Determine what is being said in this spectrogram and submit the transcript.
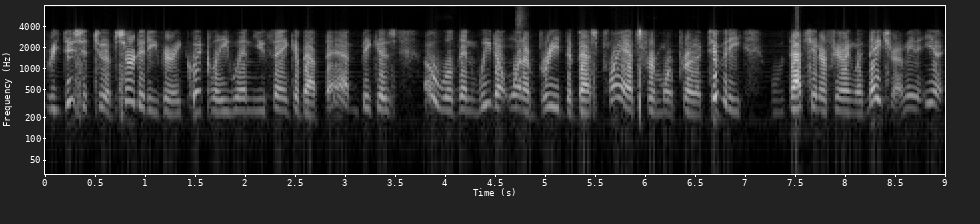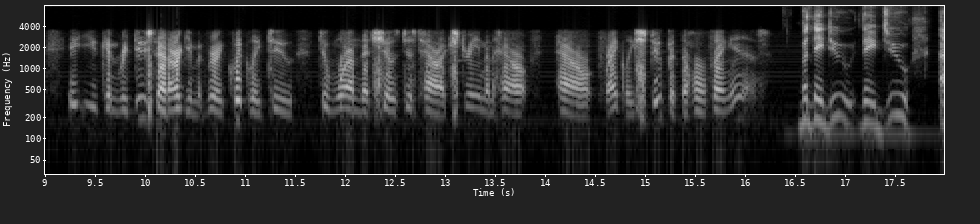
reduce it to absurdity very quickly when you think about that because oh well, then we don't want to breed the best plants for more productivity. That's interfering with nature. I mean, you know, you can reduce that argument very quickly to to one that shows just how extreme and how how frankly stupid the whole thing is but they do they do uh,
